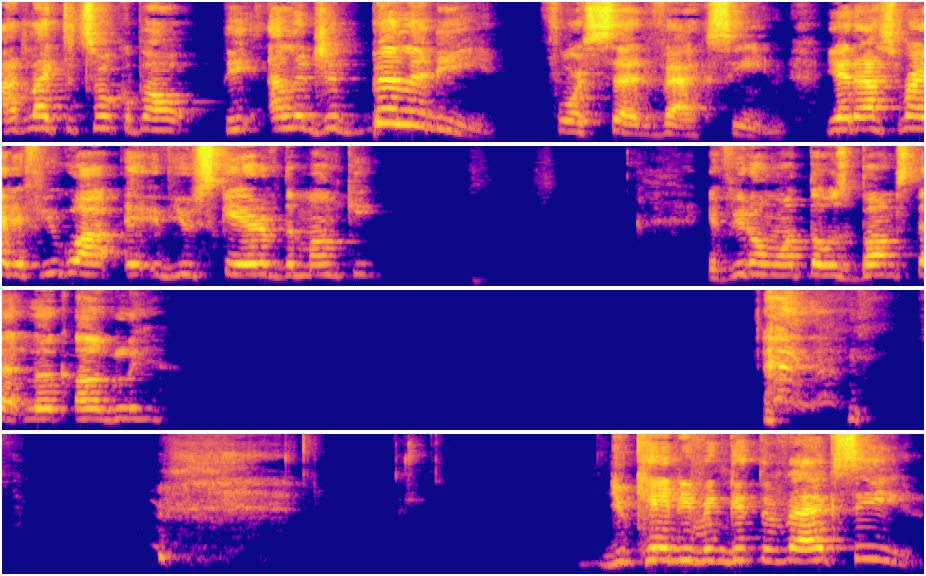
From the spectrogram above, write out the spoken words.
I'd like to talk about the eligibility for said vaccine. Yeah, that's right. If you go out, if you're scared of the monkey, if you don't want those bumps that look ugly, you can't even get the vaccine.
